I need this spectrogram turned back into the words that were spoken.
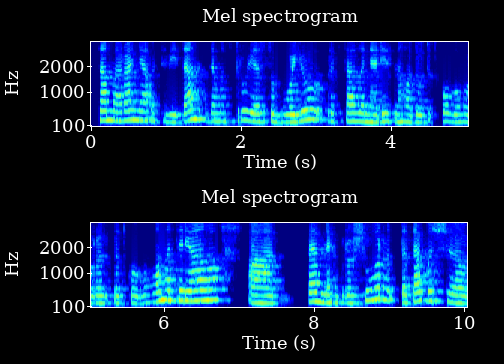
Саме рання освіта демонструє собою представлення різного додаткового роздаткового матеріалу, певних брошур та також е,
